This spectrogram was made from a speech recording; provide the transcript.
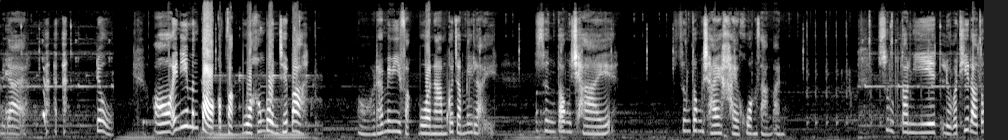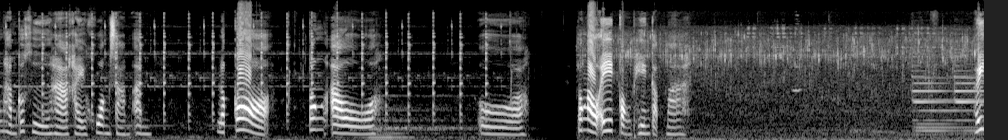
ไม่ได้ เดี๋ยว อ๋อ ไอ้นี่มันต่อกับฝักบัวข้างบนใช่ปะ อ๋อถ้าไม่มีฝักบัวน้ำก็จะไม่ไหล ซึ่งต้องใช้ ซึ่งต้องใช้ไขควงสามอัน สรุปตอนนี้หรือว่าที่เราต้องทำก็คือหาไขควงสามอัน แล้วก็ต้องเอาโอ้ต้องเอาไอ้กล่องเพลงกลับมา เฮ้ย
